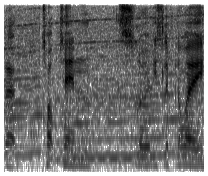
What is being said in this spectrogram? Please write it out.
That top 10 is slowly slipping away.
